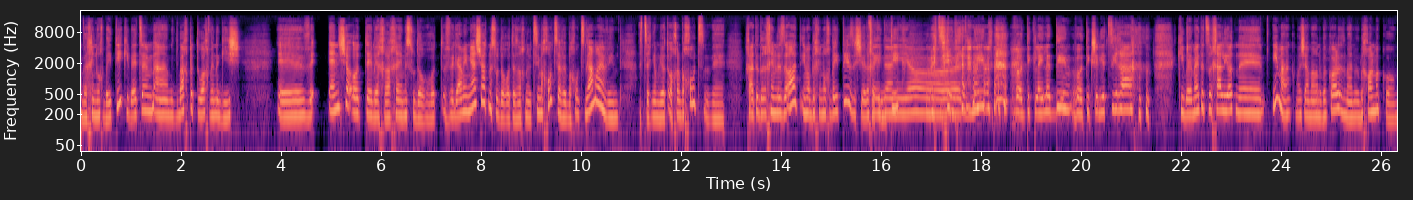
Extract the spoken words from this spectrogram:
בחינוך ביתי, כי בעצם המטבח פתוח ונגיש, ואין שעות בהכרח מסודרות, וגם אם יש שעות מסודרות אז אנחנו יוצאים החוצה ובחוץ גם רעבים, אז צריך גם להיות אוכל בחוץ, ואחת הדרכים לזהות אמא בחינוך ביתי זה שהיא הולכת עם תיק, וצידנית, ועוד תיק לילדים, ועוד תיק של יצירה, כי באמת את צריכה להיות אימא, כמו שאמרנו, בכל זמן ובכל מקום.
